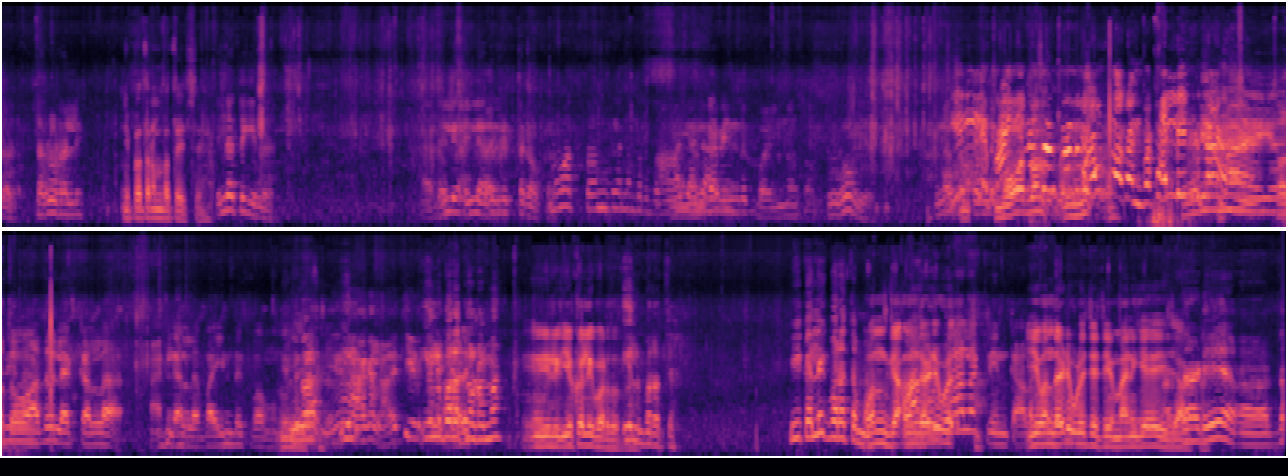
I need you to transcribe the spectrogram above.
ಸರ್ ಸರ್. ಇಲ್ಲ ತೆಗಿನ ಅದ್ರ ತಗೋ. ಮೂವತ್ತೊಂದು ಏನೋ ಅದು ಲೆಕ್ಕ ಅಲ್ಲ ಹಂಗಲ್ಲ ಬಾ ಹಿಂದಕ್ಕೆ ಬಾ ಇಲ್ಲಿ ಇಲ್ಲಿ. ಬರತ್ತೆ ನೋಡಮ್ಮ. ಇಲ್ಲಿ ಈ ಕಲಿಗೆ ಬರ್ತದೆ. ಇಲ್ಲಿ ಬರುತ್ತೆ. ಈ ಕಲ್ಲಿಗೆ ಬರತ್ತಮ್ಮ. ಒಂದು ಗ್ಯಾ ಒಂದು ಅಡಿ ಉಳಿ- ಈ ಒಂದು ಅಡಿ ಉಳಿತೈತಿ ಮನೆಗೆ ಈ ಅರ್ಧ ಅಡಿ ಅರ್ಧ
